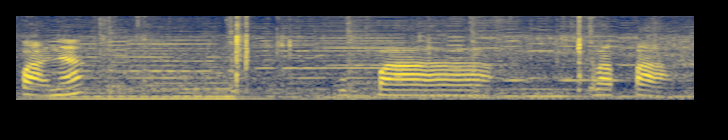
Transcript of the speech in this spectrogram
upahnya. Upah kelapa.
